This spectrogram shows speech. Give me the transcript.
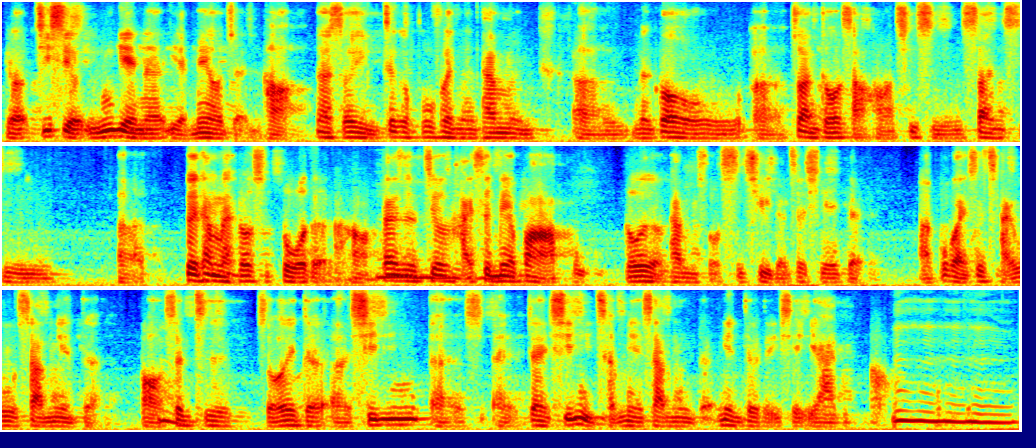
有即使有营业呢，也没有人哈，那所以这个部分呢，他们呃能够呃赚多少哈，其实算是呃对他们来说是多的了哈，但是就还是没有办法补都有他们所失去的这些的啊，不管是财务上面的。哦，甚至所谓的呃心呃呃在心理层面上面的面对的一些压力啊，嗯嗯嗯嗯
